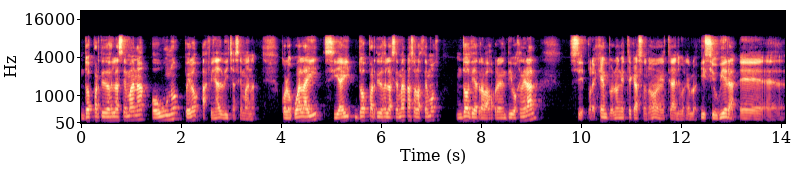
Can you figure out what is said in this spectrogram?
dos partidos en la semana o uno, pero a final de dicha semana. Con lo cual ahí, si hay dos partidos en la semana, solo hacemos dos días de trabajo preventivo general. Si, por ejemplo, ¿no? en este caso, ¿no? en este año, por ejemplo, y si hubiera eh, eh,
